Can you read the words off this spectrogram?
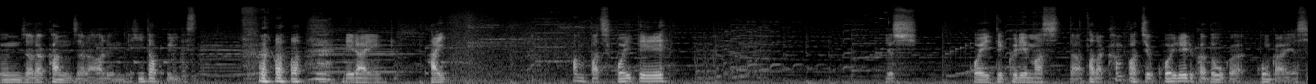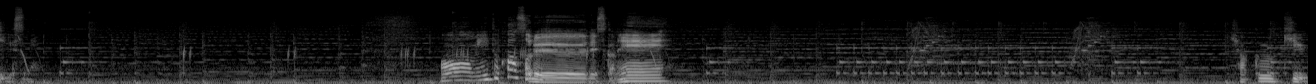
うんじゃらかんじゃらあるんで、ヒートアップいいですね。狙えん。はい。カンパチ超えてよし。超えてくれました。ただ、カンパチを超えれるかどうか、今回怪しいですね。あー、ミートカーソルですかね。109。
